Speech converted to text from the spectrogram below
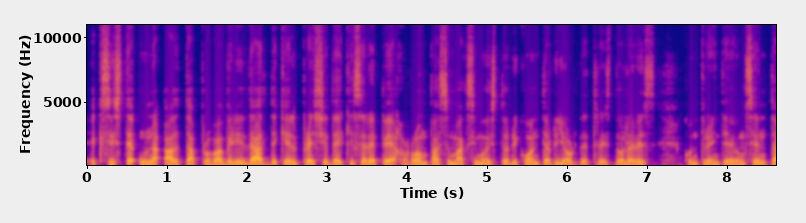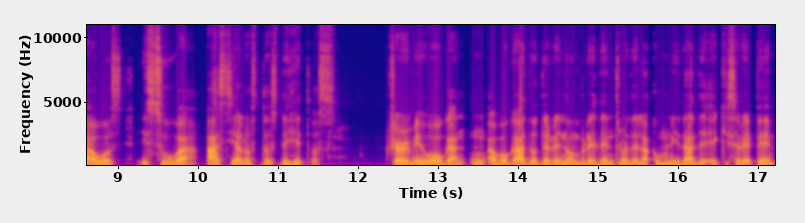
existe una alta probabilidad de que el precio de XRP rompa su máximo histórico anterior de 3 dólares con 31 centavos y suba hacia los dos dígitos. Jeremy Hogan, un abogado de renombre dentro de la comunidad de XRP,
